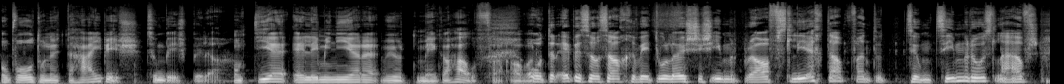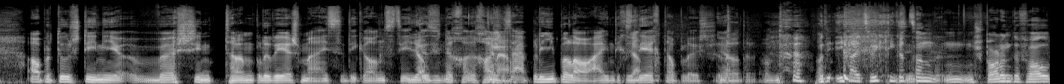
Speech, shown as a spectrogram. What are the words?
obwohl du nicht daheim bist? Zum Beispiel, ja. Und die eliminieren würde mega helfen. Aber Oder eben so Sachen wie, du löschst immer brav das Licht ab, wenn du zum Zimmer rauslaufst, aber du hast deine Wäsche in die Tumbler schmeißen die ganze Zeit. Ja, Das ist, dann kannst du genau. es auch bleiben lassen, eigentlich das Ja. Licht ablöschen, Ja. oder? Und Und ich habe jetzt wirklich so einen, einen spannenden Fall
